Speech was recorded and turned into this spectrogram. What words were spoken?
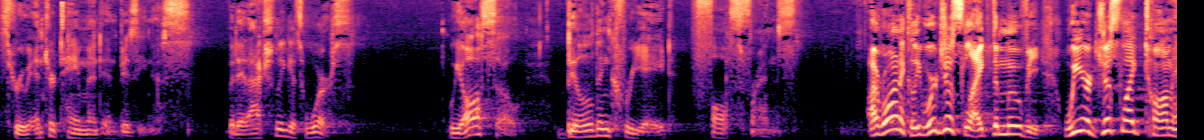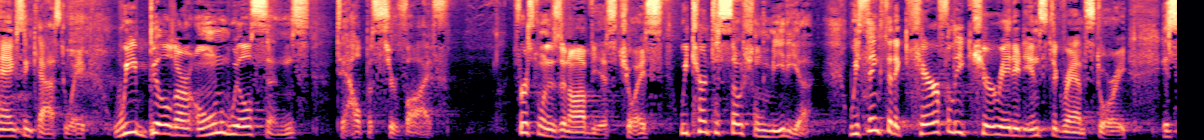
through entertainment and busyness. But it actually gets worse. We also build and create false friends. Ironically, we're just like the movie. We are just like Tom Hanks in Castaway. We build our own Wilsons to help us survive. First one is an obvious choice. We turn to social media. We think that a carefully curated Instagram story is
